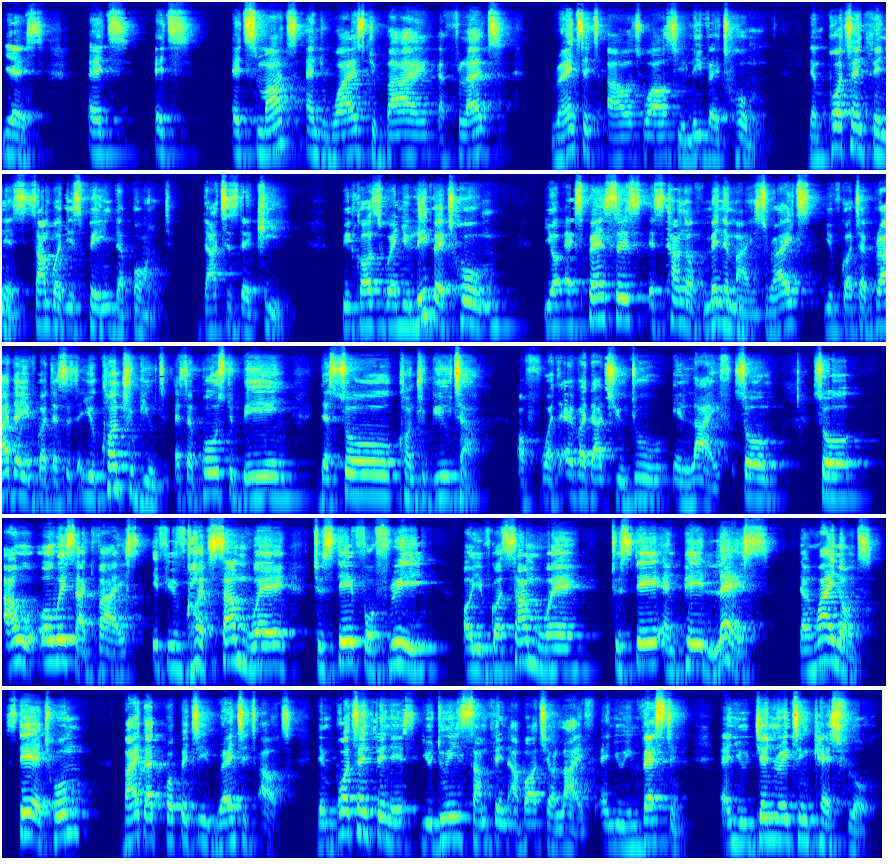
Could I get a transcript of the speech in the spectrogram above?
Yes, it's it's it's smart and wise to buy a flat, rent it out whilst you live at home. The important thing is somebody's paying the bond. That is the key. Because when you live at home, your expenses is kind of minimized, right? You've got a brother, you've got a sister, you contribute as opposed to being the sole contributor of whatever that you do in life. So, so I will always advise if you've got somewhere to stay for free or you've got somewhere to stay and pay less, then why not stay at home, buy that property, rent it out. The important thing is you're doing something about your life and you're investing. and you're generating cash flow.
